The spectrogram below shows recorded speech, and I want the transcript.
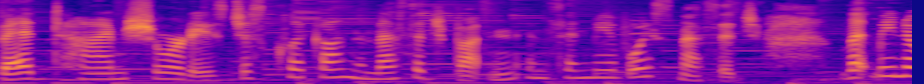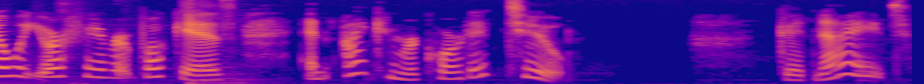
bedtime shorties. Just click on the message button and send me a voice message. Let me know what your favorite book is, and I can record it too. Good night.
